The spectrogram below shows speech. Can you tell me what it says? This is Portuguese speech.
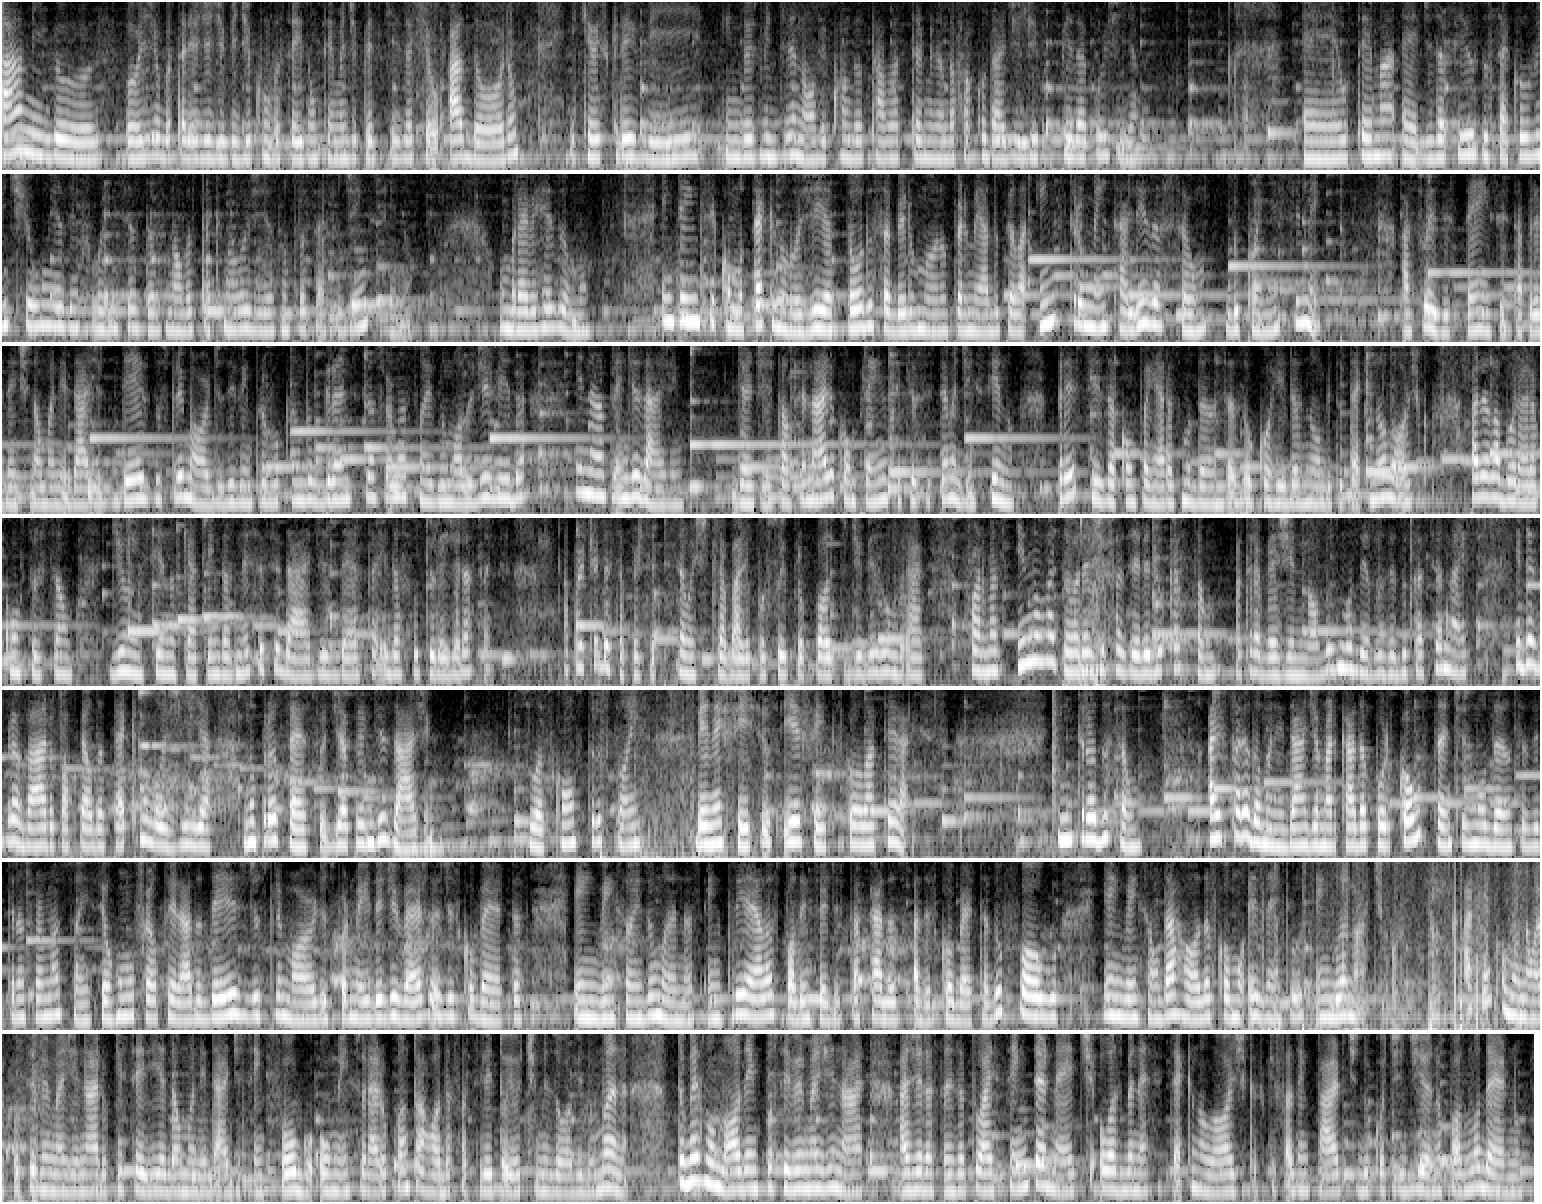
Olá, amigos! Hoje eu gostaria de dividir com vocês um tema de pesquisa que eu adoro e que eu escrevi em 2019, quando eu estava terminando a faculdade de pedagogia. É, o tema é Desafios do século XXI e as influências das novas tecnologias no processo de ensino. Um breve resumo. Entende-se como tecnologia todo saber humano permeado pela instrumentalização do conhecimento. A sua existência está presente na humanidade desde os primórdios e vem provocando grandes transformações no modo de vida e na aprendizagem. Diante de tal cenário, compreende-se que o sistema de ensino precisa acompanhar as mudanças ocorridas no âmbito tecnológico para elaborar a construção de um ensino que atenda às necessidades desta e das futuras gerações. A partir dessa percepção, este trabalho possui propósito de vislumbrar formas inovadoras de fazer educação através de novos modelos educacionais e desbravar o papel da tecnologia no processo de aprendizagem, suas construções, benefícios e efeitos colaterais. Introdução a história da humanidade é marcada por constantes mudanças e transformações. Seu rumo foi alterado desde os primórdios por meio de diversas descobertas e invenções humanas. Entre elas podem ser destacadas a descoberta do fogo e a invenção da roda como exemplos emblemáticos. Assim como não é possível imaginar o que seria da humanidade sem fogo ou mensurar o quanto a roda facilitou e otimizou a vida humana, do mesmo modo é impossível imaginar as gerações atuais sem internet ou as benesses tecnológicas que fazem parte do cotidiano pós-moderno,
